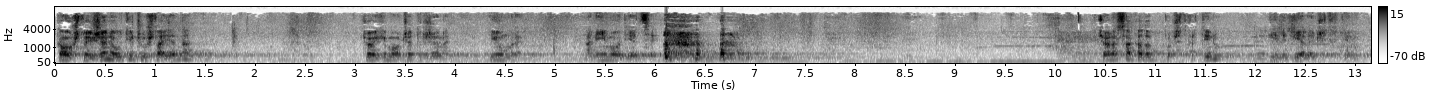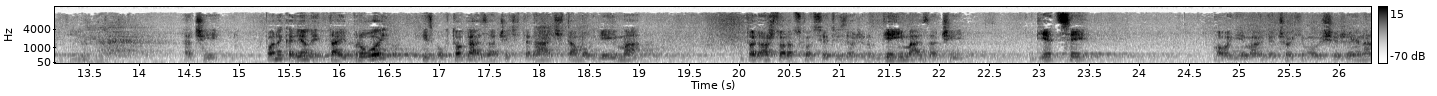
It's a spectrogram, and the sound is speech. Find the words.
Kao što i žene utječu šta jedna? Čovjek imao četiri žene i umre, a nije imao djece. Će ona svaka dobiti po četvrtinu ili dijele četvrtinu? Znači, ponekad je li taj broj i zbog toga, znači, ćete naći tamo gdje ima, to je našto u arapskom svijetu izraženo, gdje ima, znači, djece, ovo gdje, ima, gdje čovjek ima više žena,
